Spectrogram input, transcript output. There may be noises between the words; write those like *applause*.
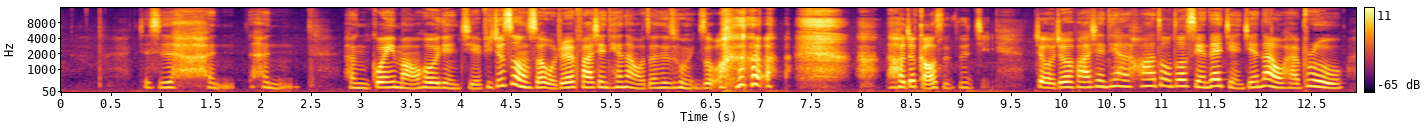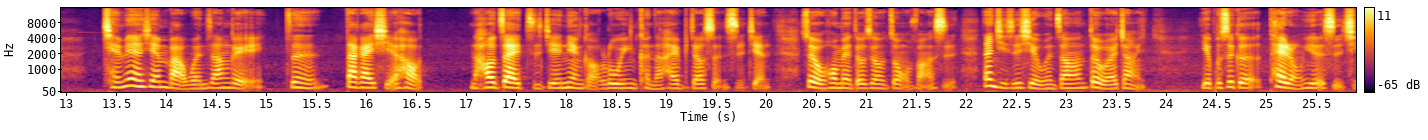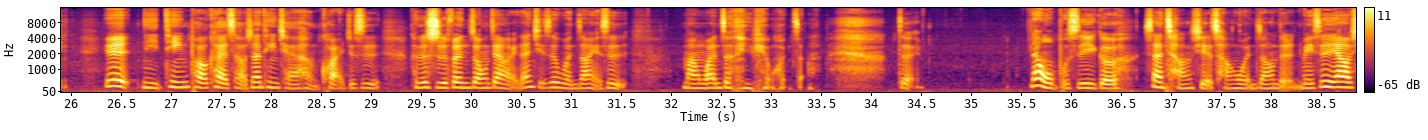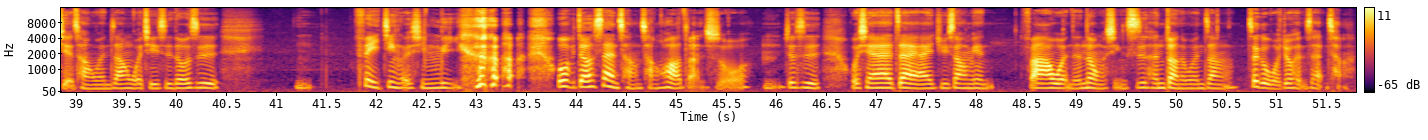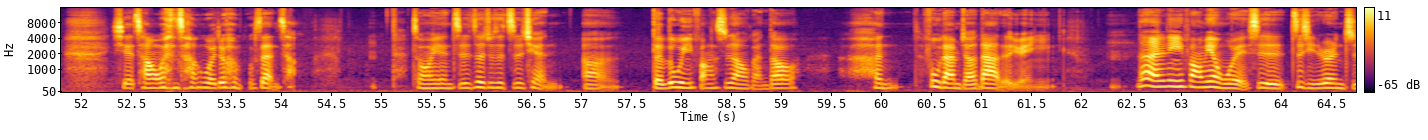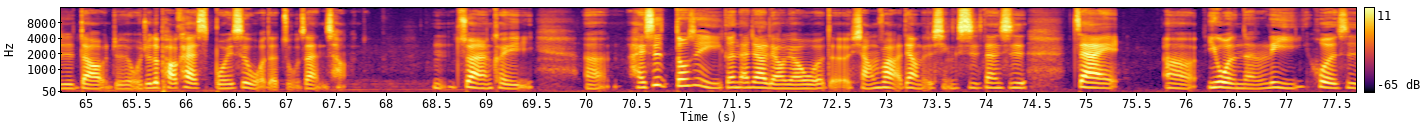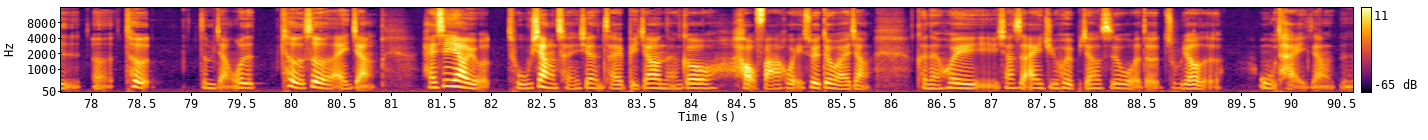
就是很很很龟毛或有点洁癖，就这种时候我就会发现，天哪，我真是处女座。*laughs* 然后就搞死自己，就我就会发现，天啊，花这么多时间在剪接，那我还不如前面先把文章给这大概写好，然后再直接念稿录音，可能还比较省时间。所以我后面都是用这种方式。但其实写文章对我来讲也不是个太容易的事情，因为你听 podcast 好像听起来很快，就是可能十分钟这样而已，但其实文章也是蛮完整的一篇文章，*laughs* 对。但我不是一个 *laughs* 擅长写长文章的人，每次要写长文章，我其实都是嗯费尽了心力。*laughs* 我比较擅长长话短说，嗯，就是我现在在 IG 上面发文的那种形式，很短的文章，这个我就很擅长。写长文章我就很不擅长。总而言之，这就是之前嗯的录音方式让我感到很负担比较大的原因。那另一方面，我也是自己认知到，就是我觉得 podcast 不会是我的主战场。嗯，虽然可以，嗯，还是都是以跟大家聊聊我的想法这样的形式，但是在呃以我的能力或者是呃特怎么讲我的特色来讲，还是要有图像呈现才比较能够好发挥。所以对我来讲，可能会像是 IG 会比较是我的主要的舞台这样子。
